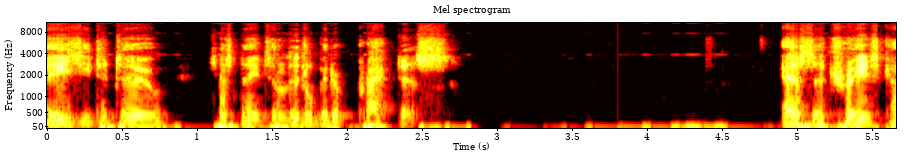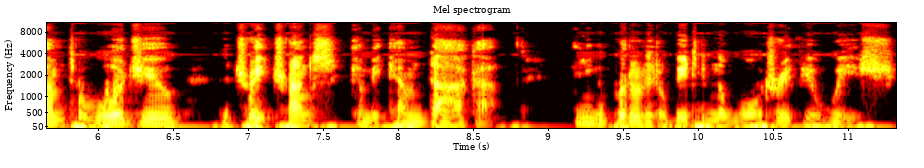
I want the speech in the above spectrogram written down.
easy to do, just needs a little bit of practice. As the trees come towards you, the tree trunks can become darker, and you can put a little bit in the water if you wish.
